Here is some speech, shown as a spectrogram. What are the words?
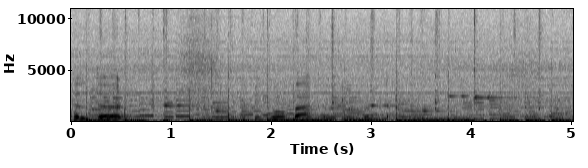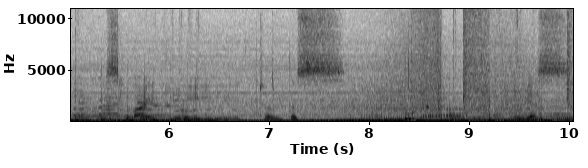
tilted. Let me go back a little bit. Slightly tilt this. And uh, yes.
